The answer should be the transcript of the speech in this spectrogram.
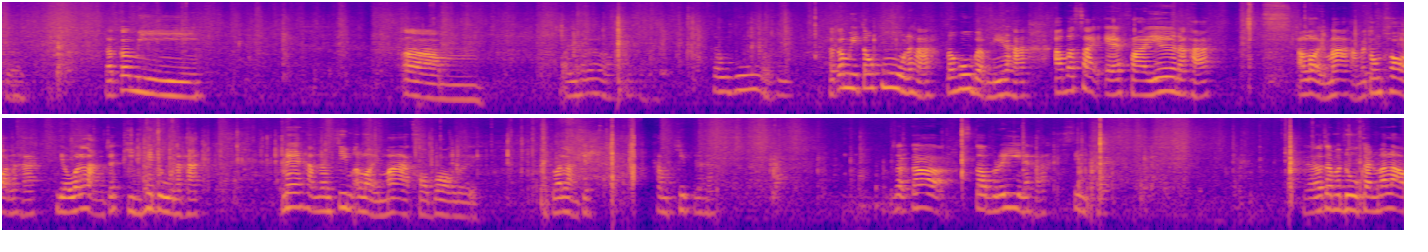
เกินแล้วก็มีอ่าอะไรเขาเรียกอะไรเต้าหู้แล้วก็มีเต้าหู้นะคะ เต้าหู้แบบนี้นะคะ เอามาใส่แอร์ฟรายเออร์นะคะ อร่อยมากค่ะ ไม่ต้องทอดนะคะ เดี๋ยววันหลังจะกินให้ดูนะคะ แม่ทำน้ำจิ้มอร่อยมากขอบอกเลยเดี๋ยววันหลังจะทำคลิปนะคะ แล้วก็สตรอเบอรี่นะคะสี่แพ็คเดี๋ยวเราจะมาดูกันว่าเรา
